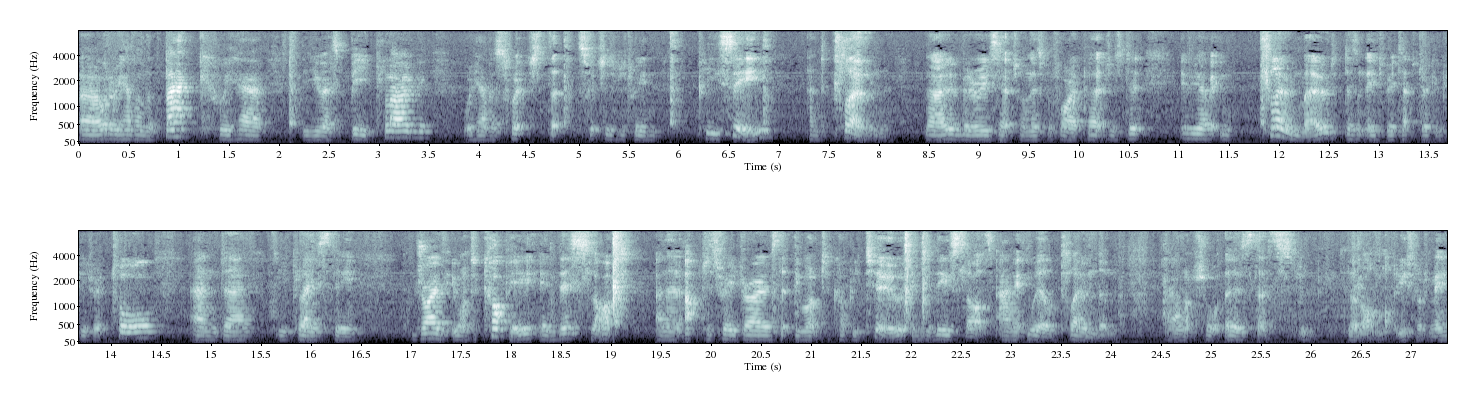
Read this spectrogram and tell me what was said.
Uh, what do we have on the back? We have the USB plug. We have a switch that switches between PC and clone. Now I did a bit of research on this before I purchased it. If you have it in clone mode, it doesn't need to be attached to a computer at all, and uh, you place the drive that you want to copy in this slot, and then up to three drives that you want to copy to into these slots, and it will clone them. Uh, I'm not sure what those, that's not, not useful to me.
